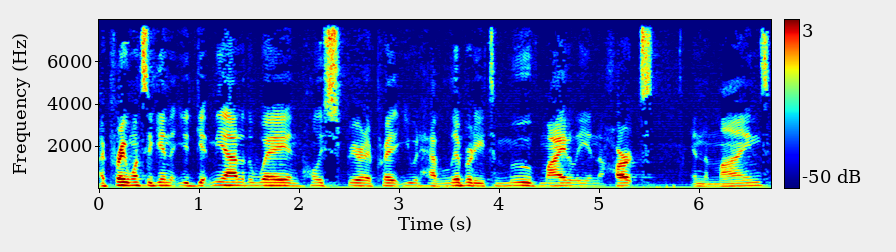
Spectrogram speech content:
I pray once again that you'd get me out of the way. And Holy Spirit, I pray that you would have liberty to move mightily in the hearts and the minds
